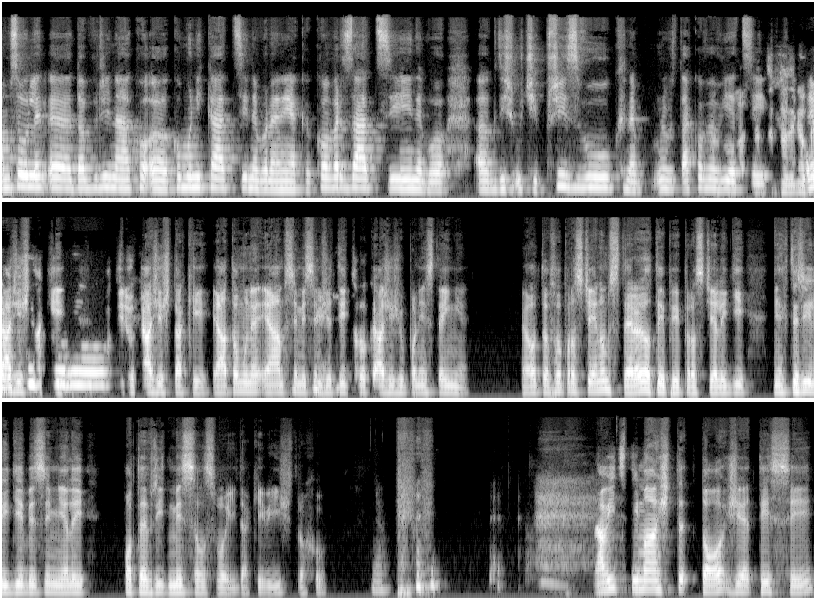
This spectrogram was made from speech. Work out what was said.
um, jsou le, uh, dobří na ko, uh, komunikaci nebo na nějaké konverzaci, nebo uh, když učí přízvuk, nebo, nebo takové no, věci. To, to ty dokážeš taky. To ty dokážeš taky. Já, tomu ne, já si myslím, že ty to dokážeš úplně stejně. Jo, to jsou prostě jenom stereotypy. Prostě lidi, někteří lidi by si měli otevřít mysl svojí taky, víš, trochu. No. Navíc ty máš to, že ty si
